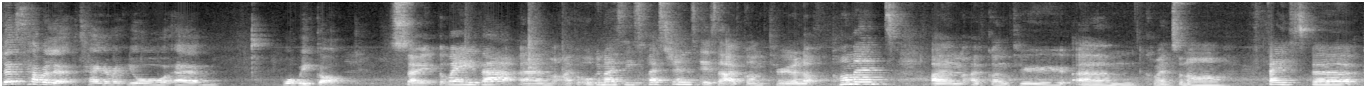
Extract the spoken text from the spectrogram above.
let's have a look, Taylor, at your um, what we've got. So the way that um, I've organised these questions is that I've gone through a lot of comments. Um, I've gone through um, comments on our Facebook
